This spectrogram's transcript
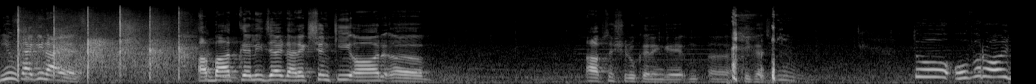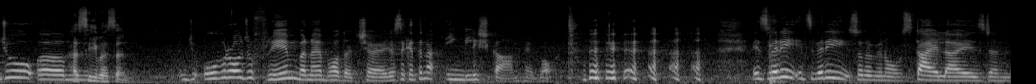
सेकंड हाईएस्ट अब बात कर ली जाए डायरेक्शन की और आपसे शुरू करेंगे ठीक है जी। तो ओवरऑल जो um, हसीब हसन। जो ओवरऑल जो फ्रेम बना है बहुत अच्छा है। जैसे कहते हैं ना इंग्लिश काम है बहुत। It's very it's very sort of you know stylized and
